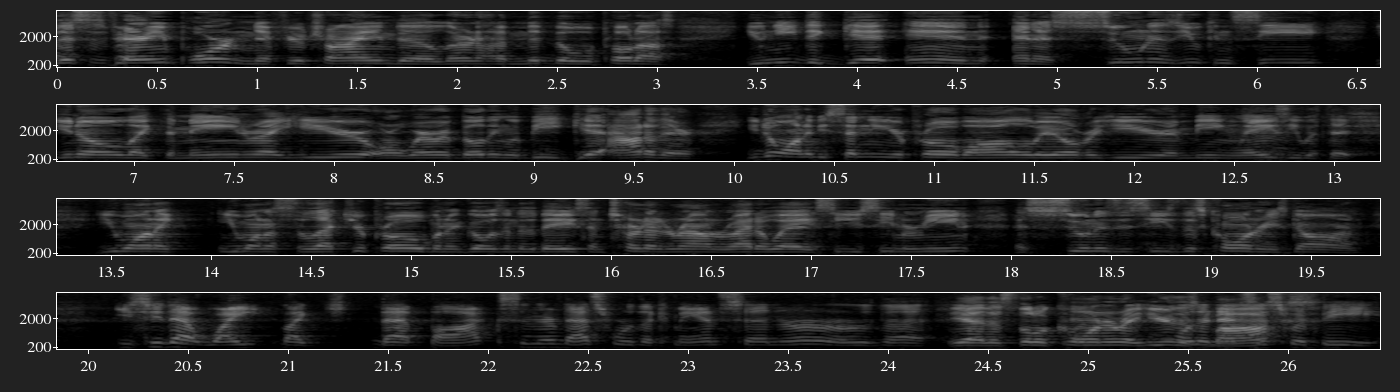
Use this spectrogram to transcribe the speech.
this is very important if you're trying to learn how to mid build with Protoss. You need to get in, and as soon as you can see, you know, like the main right here or where a building would be, get out of there. You don't want to be sending your probe all the way over here and being lazy with it you want to you want to select your probe when it goes into the base and turn it around right away. So you see Marine as soon as he sees this corner, he's gone. You see that white like that box in there? That's where the command center or the yeah, this little corner right here, this the box would be.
